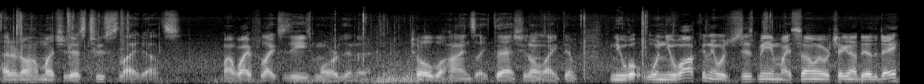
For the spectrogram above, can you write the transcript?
I don't know how much it has two slide outs. My wife likes these more than the tow behinds like that. She don't like them. When you when you walk in which is just me and my son, we were checking out the other day.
